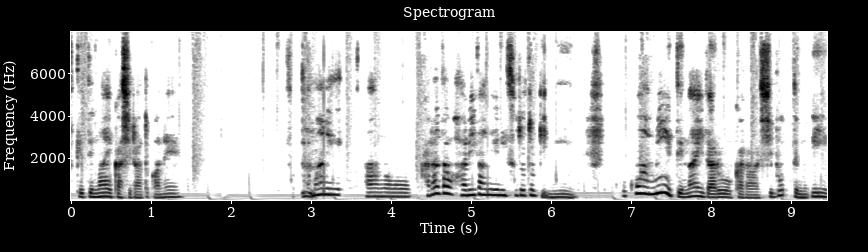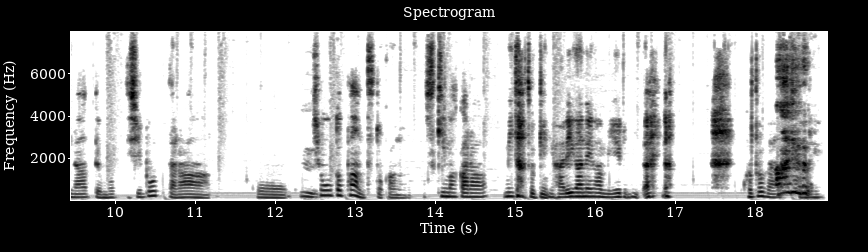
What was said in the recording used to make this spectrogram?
透けてないかしらとかね。そうたまにあの、体を針金にするときに、ここは見えてないだろうから絞ってもいいなって思って絞ったら、こう、うんショートパンツとかの隙間から見たときに針金が見えるみたいな ことがあって、あね、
